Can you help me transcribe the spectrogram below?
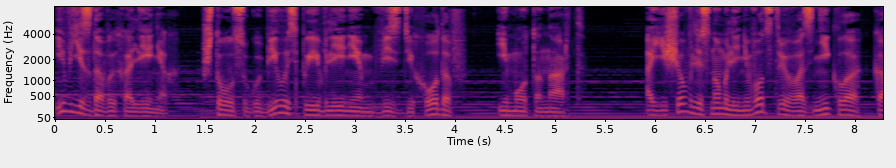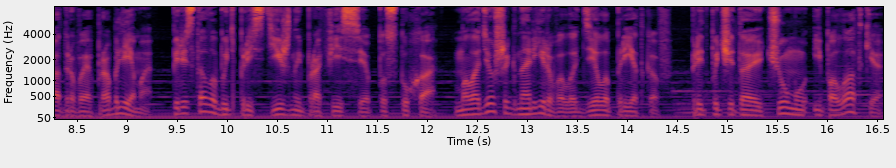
и в ездовых оленях, что усугубилось появлением вездеходов и мотонарт. А еще в лесном оленеводстве возникла кадровая проблема. Перестала быть престижной профессия пастуха. Молодежь игнорировала дело предков, предпочитая чуму и палатки,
